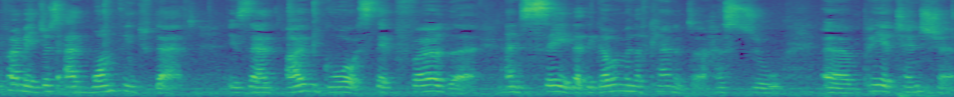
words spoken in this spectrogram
if I may just add one thing to that, is that I would go a step further and say that the government of Canada has to uh, pay attention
